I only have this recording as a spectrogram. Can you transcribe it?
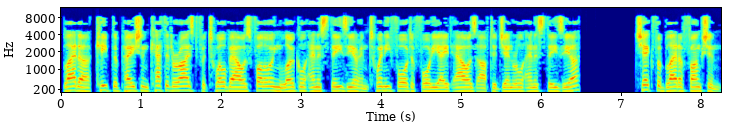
Bladder keep the patient catheterized for 12 hours following local anesthesia and 24 to 48 hours after general anesthesia. Check for bladder function.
